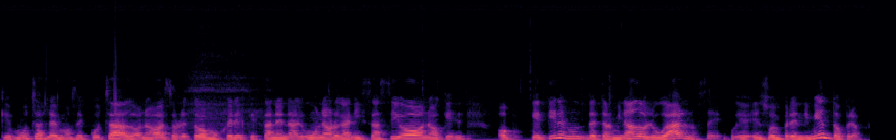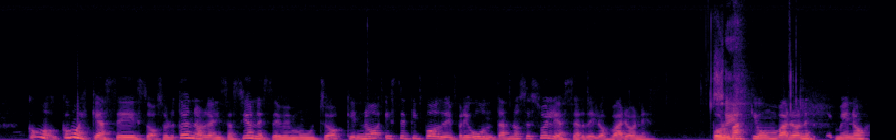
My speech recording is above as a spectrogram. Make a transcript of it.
Que muchas la hemos escuchado, ¿no? Sobre todo mujeres que están en alguna organización o que, o que tienen un determinado lugar, no sé, en su emprendimiento, pero ¿cómo, ¿cómo es que hace eso? Sobre todo en organizaciones se ve mucho que no, ese tipo de preguntas no se suele hacer de los varones. Por Sí. más que un varón esté menos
